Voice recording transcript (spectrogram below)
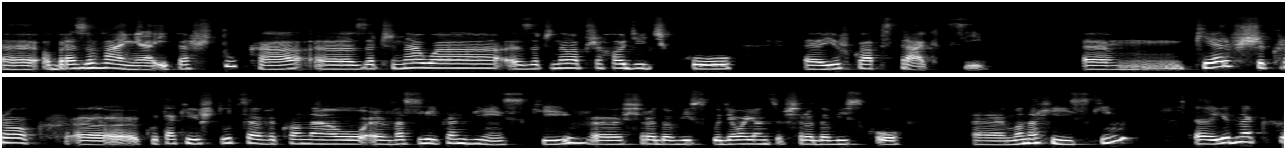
e, obrazowania i ta sztuka e, zaczynała, zaczynała przechodzić ku, e, już ku abstrakcji. Pierwszy krok e, ku takiej sztuce wykonał e, Wasilij Kandiński w środowisku, działający w środowisku e, monachijskim. E, Jednak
